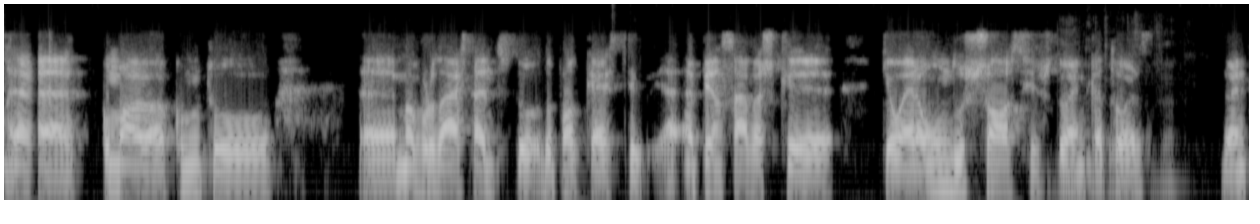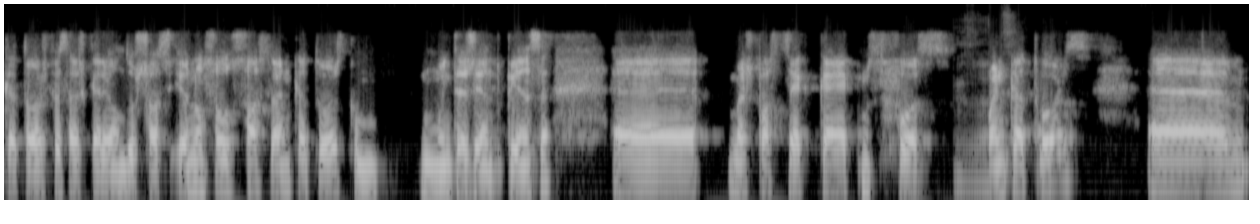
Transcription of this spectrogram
uh, como, como tu uh, me abordaste antes do, do podcast, a, a, pensavas que, que eu era um dos sócios do N14, do N14, pensavas que era um dos sócios. Eu não sou o sócio do N14, como muita gente pensa, uh, mas posso dizer que é como se fosse. Exato. O N14 uh,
